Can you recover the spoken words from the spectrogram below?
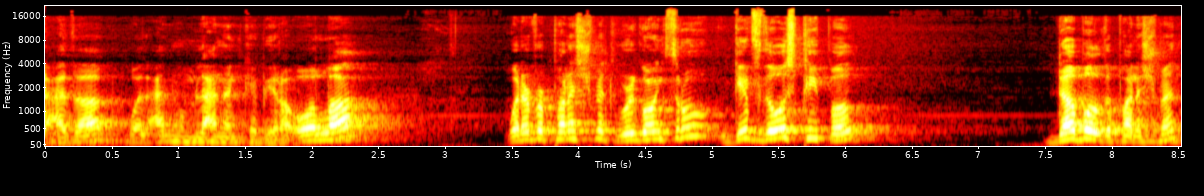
الْعَذَابِ وَالْعَنْهُمْ لَعْنًا كَبِيرًا Oh Allah, whatever punishment we're going through, give those people double the punishment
